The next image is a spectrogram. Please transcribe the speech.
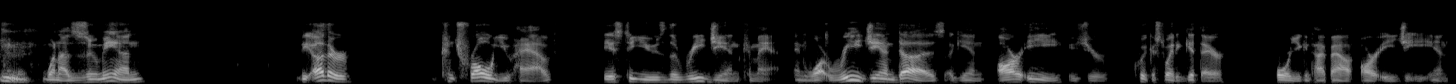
when I zoom in, the other control you have is to use the regen command. And what regen does, again, RE is your quickest way to get there, or you can type out R-E-G-E-N.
